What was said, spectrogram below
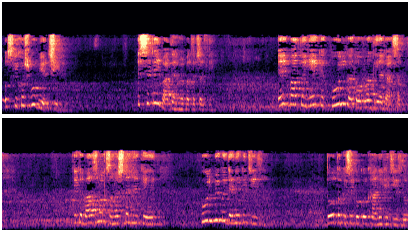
اس کی خوشبو بھی اچھی ہے۔ اس سے کئی باتیں ہمیں پتہ چلتی ہیں۔ ایک بات تو یہ کہ پھول کا تحفہ دیا جا سکتا ہے۔ کیونکہ بعض لوگ سمجھتے ہیں کہ پھول بھی کوئی دینے کی چیز ہے۔ دو تو کسی کو کوئی کھانے کی چیز دو۔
